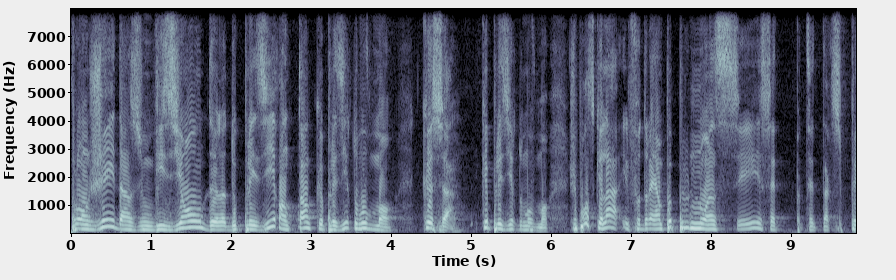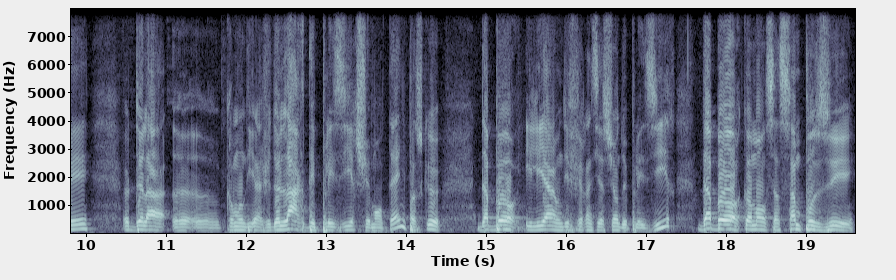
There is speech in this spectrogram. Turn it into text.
plongé dans une vision du plaisir en tant que plaisir de mouvement. Que ça que plaisir de mouvement. Je pense que là, il faudrait un peu plus nuancer cet aspect de la, euh, comment de l'art des plaisirs chez Montaigne, parce que D'abord, il y a une différenciation de plaisir. D'abord, commence à s'imposer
